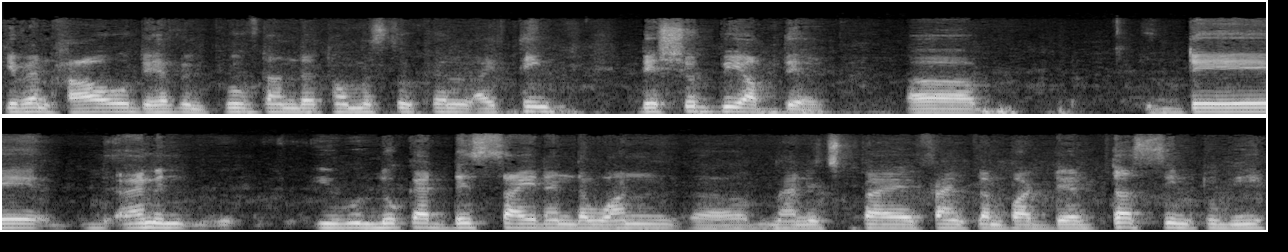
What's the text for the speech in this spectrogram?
given how they have improved under Thomas Tuchel, I think they should be up there. they, I mean, you look at this side and the one uh, managed by Frank Lampard, there does seem to be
